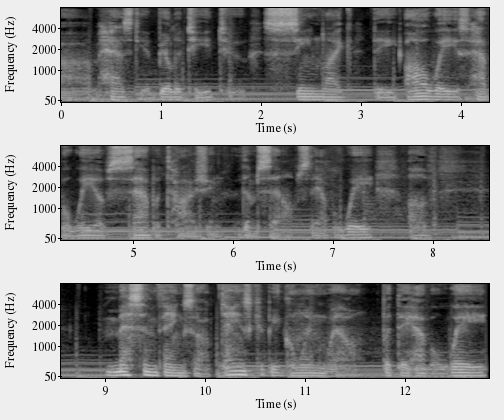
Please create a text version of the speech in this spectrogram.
um, has the ability to seem like they always have a way of sabotaging themselves, they have a way of messing things up. Things could be going well, but they have a way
